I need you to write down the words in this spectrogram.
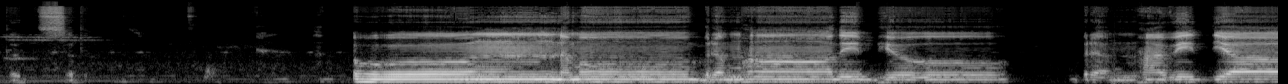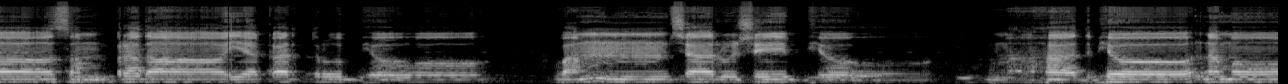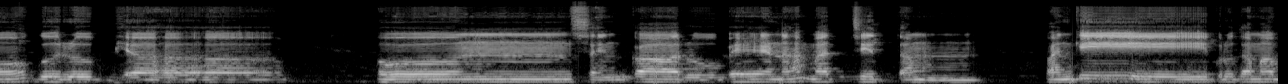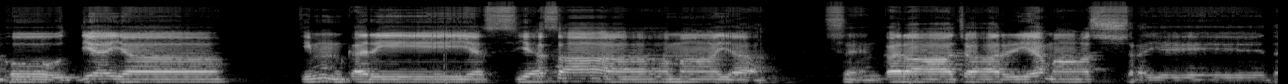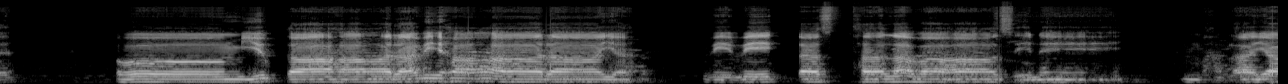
तत्सत् ॐ नमो ब्रह्मादिभ्यो ब्रह्मविद्यासम्प्रदायकर्तृभ्यो वंश ऋषिभ्यो महद्भ्यो नमो गुरुभ्यः। ॐ शङ्कारूपेण मच्चित्तम् पङ्कीकृतमभूद्यया किं करीयस्य ॐ युक्ताहारविहाराय विविक्तस्थलवासिने मलयालयतीन्द्राय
